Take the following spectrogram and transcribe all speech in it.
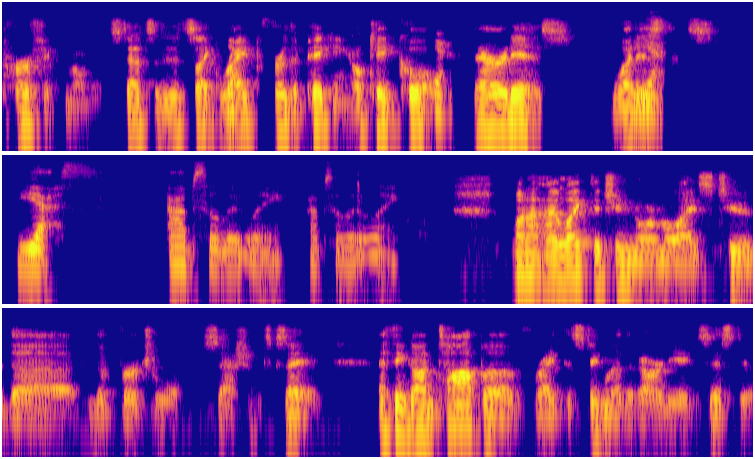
perfect moments. That's it's like ripe for the picking. Okay, cool. Yeah. There it is. What is this? Yes, absolutely, absolutely. Well, I like that you normalize to the the virtual sessions because I, I think on top of right the stigma that already existed,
